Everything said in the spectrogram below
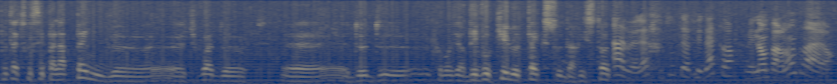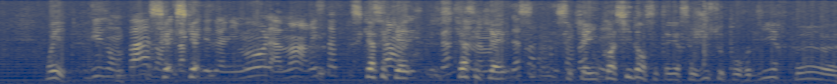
Peut-être que c'est pas la peine de, euh, tu vois, de, euh, de, de- comment dire, d'évoquer le texte d'Aristote. Ah, mais là, je suis tout à fait d'accord. Mais n'en parlons pas alors. Oui, Disons pas dans les parties des animaux, la main Aristote. ce qu'il y a, c'est qu'il y a, c'est qu'il y c'est qu'il y une coïncidence, c'est-à-dire c'est juste pour dire que, euh,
